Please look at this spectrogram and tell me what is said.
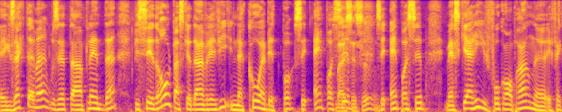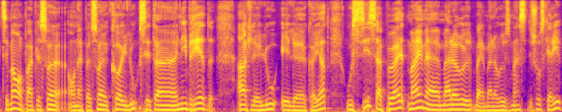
Exactement, vous êtes en plein dedans. Puis c'est drôle parce que dans la vraie vie, ils ne cohabitent pas. C'est impossible. Ben, c'est ça. C'est impossible. Mais ce qui arrive, il faut comprendre, effectivement, on peut appeler ça, un- on appelle ça un coy-loup. C'est un, hybride entre le loup et le coyote. Aussi, ça peut être même, malheureux, ben, malheureusement, c'est des choses qui arrivent,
